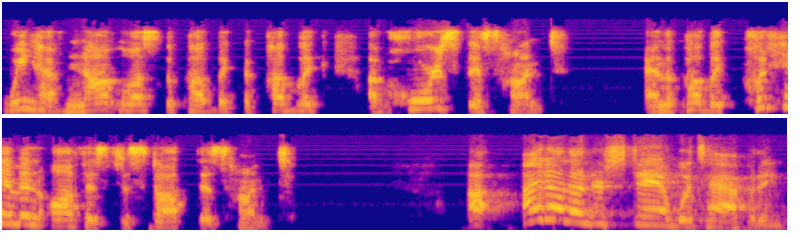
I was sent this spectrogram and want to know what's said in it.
We have not lost the public. The public abhors this hunt, and the public put him in office to stop this hunt. I, I don't understand what's happening.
